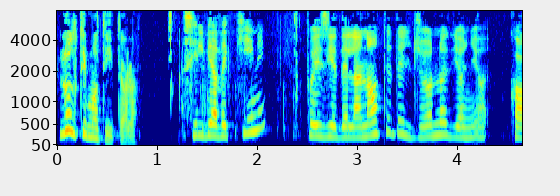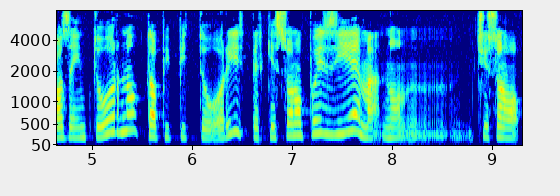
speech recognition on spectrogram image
L'ultimo titolo. Silvia Vecchini, Poesie della notte e del giorno e di ogni cosa intorno, Topi pittori, perché sono poesie, ma non, ci sono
